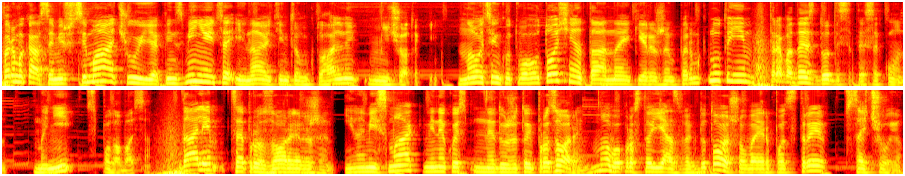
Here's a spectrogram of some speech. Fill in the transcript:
Перемикався між всіма, чую, як він змінюється, і навіть інтелектуальний нічого такий. На оцінку твого оточення та на який режим перемкнути їм треба десь до 10 секунд. Мені сподобався. Далі це прозорий режим. І на мій смак він якось не дуже той прозорий. Ну або просто я звик до того, що в AirPods 3 все чую.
